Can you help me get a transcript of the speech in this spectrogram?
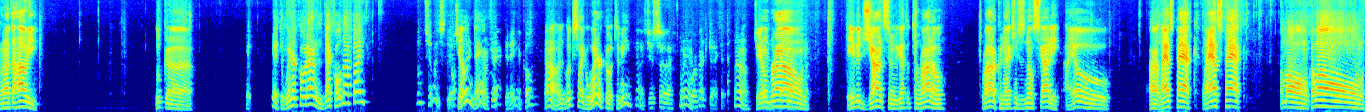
Going out to Howdy. Luka. Yeah, the winter coat on. Is it that cold outside? No, chilling still. Chilling? Damn. Jacket ain't a cold. Oh, it looks like a winter coat to me. No, it's just uh, Yeah. a Corvette jacket. Oh, Jaylen Brown. David Johnson. We got the Toronto. Toronto connections. Just no Scottie. Io. All right, last pack. Last pack. Come on. Come on.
